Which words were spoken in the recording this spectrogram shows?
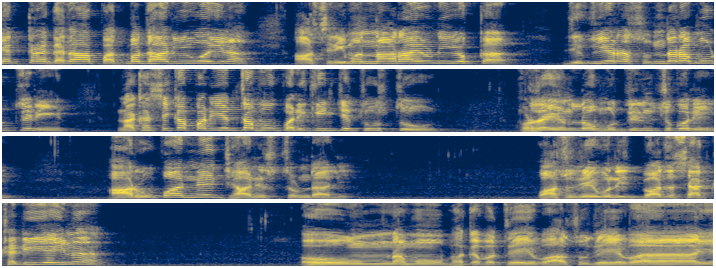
చక్ర గదా పద్మధారియు అయిన ఆ శ్రీమన్నారాయణుని యొక్క దివ్యర సుందరమూర్తిని నఖశిక పర్యంతము పరికించి చూస్తూ హృదయంలో ముద్రించుకొని ఆ రూపాన్నే ధ్యానిస్తుండాలి. వాసుదేవుని ద్వాదశాక్షరి అయిన ఓం నమో భగవతే వాసుదేవాయ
